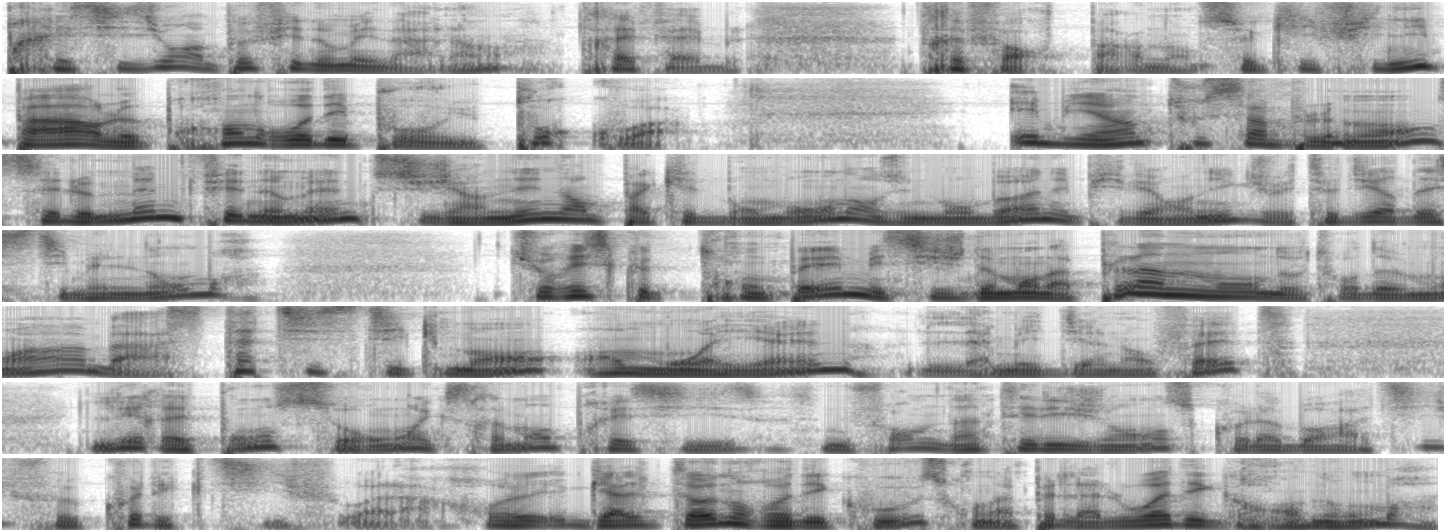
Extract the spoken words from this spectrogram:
précision un peu phénoménale, hein, très faible, très forte, pardon, ce qui finit par le prendre au dépourvu. Pourquoi? Eh bien, tout simplement, c'est le même phénomène que si j'ai un énorme paquet de bonbons dans une bonbonne, et puis Véronique, je vais te dire d'estimer le nombre. Tu risques de te tromper, mais si je demande à plein de monde autour de moi, bah, statistiquement, en moyenne, la médiane en fait, les réponses seront extrêmement précises. C'est une forme d'intelligence collaborative collective. Galton redécouvre ce qu'on appelle la loi des grands nombres.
